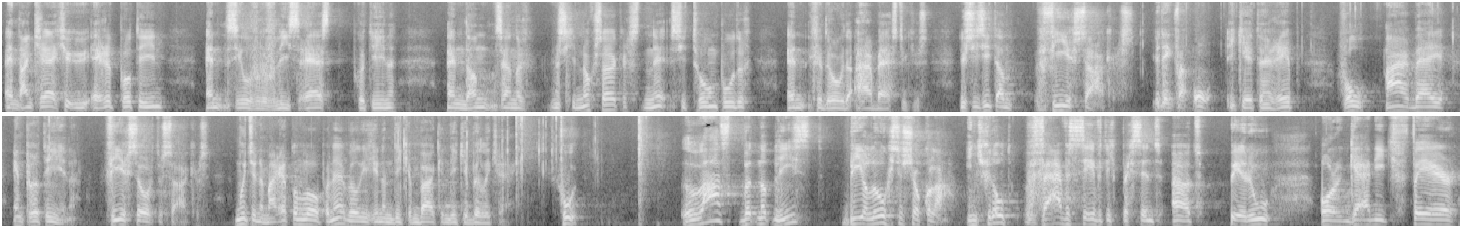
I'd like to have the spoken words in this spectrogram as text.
En dan krijg je je R-proteïne en zilvervlies rijstproteïne. En dan zijn er misschien nog suikers. Nee, citroenpoeder en gedroogde aardbeistukjes. Dus je ziet dan vier suikers. Je denkt van, oh, ik eet een reep vol aardbeien en proteïne. Vier soorten suikers. Moet je een marathon lopen, hè? wil je geen dikke buik en dikke billen krijgen. Goed. Last but not least, biologische chocola. In het groot 75% uit Peru. Organic, fair, 100%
